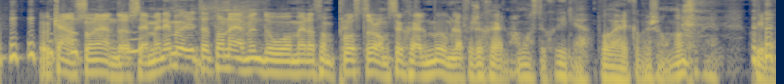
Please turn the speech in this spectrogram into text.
Då kanske hon ändrar sig. Men det är möjligt att hon även då, medan hon plåstrar om sig själv, mumlar för sig själv. Man måste skilja på verk och person. Skilja.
